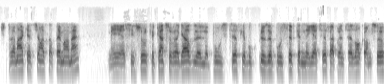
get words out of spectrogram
Tu te remets en question à certains moments. Mais euh, c'est sûr que quand tu regardes le, le, positif, il y a beaucoup plus de positif que de négatif après une saison comme ça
